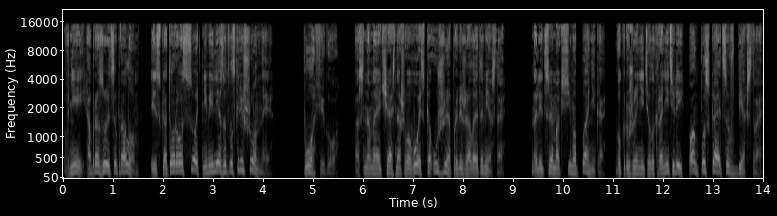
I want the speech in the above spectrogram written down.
В ней образуется пролом, из которого сотнями лезут воскрешенные. Пофигу. Основная часть нашего войска уже пробежала это место. На лице Максима паника, в окружении телохранителей он пускается в бегство.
